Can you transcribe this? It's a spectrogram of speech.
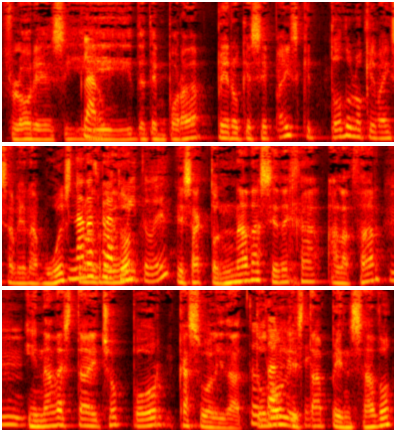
flores y, Claro. de temporada, pero que sepáis que todo lo que vais a ver a vuestro Nada es alrededor, gratuito, ¿eh? Mm. exacto, nada se deja al azar y nada está hecho por casualidad, todo está pensado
